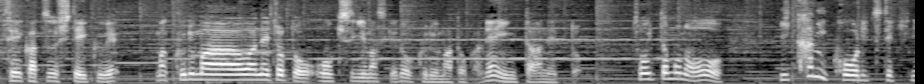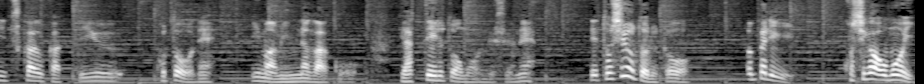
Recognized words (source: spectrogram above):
生活していく上、まあ、車はね、ちょっと大きすぎますけど、車とかね、インターネット、そういったものをいかに効率的に使うかっていうことをね、今みんながこう、やっていると思うんですよね。で、年を取ると、やっぱり腰が重い。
